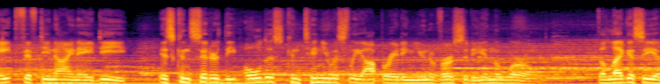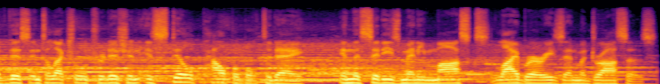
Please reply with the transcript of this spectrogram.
859 AD, is considered the oldest continuously operating university in the world. The legacy of this intellectual tradition is still palpable today in the city's many mosques, libraries and madrasas.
